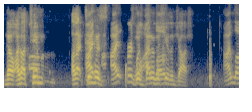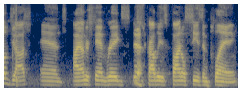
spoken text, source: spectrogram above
No, I thought Tim. um, I thought Tim I, was I, first of was all, I better this year than Josh. I love Josh, and I understand Riggs. This is probably his final season playing,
